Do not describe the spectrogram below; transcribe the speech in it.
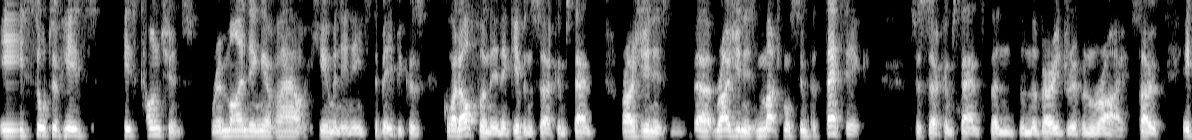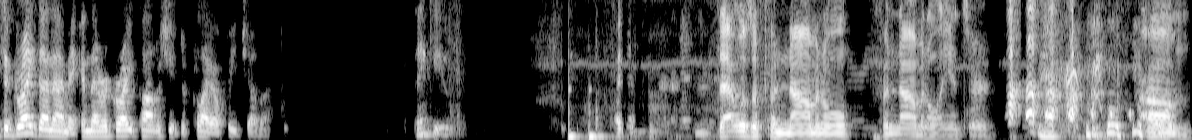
is sort of his his conscience, reminding of how human he needs to be. Because quite often, in a given circumstance, Raijin is uh, Raijin is much more sympathetic to circumstance than than the very driven Rai. So it's a great dynamic, and they're a great partnership to play off each other. Thank you. That was a phenomenal, phenomenal answer. um,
